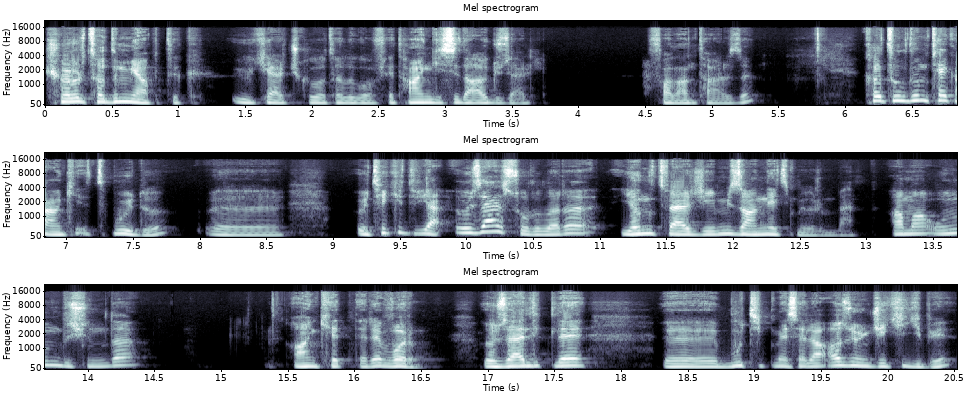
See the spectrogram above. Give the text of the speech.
kör tadım yaptık. Ülker çikolatalı gofret hangisi daha güzel falan tarzı. Katıldığım tek anket buydu. Ee, öteki ya özel sorulara yanıt vereceğimi zannetmiyorum ben. Ama onun dışında anketlere varım. Özellikle e, bu tip mesela az önceki gibi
